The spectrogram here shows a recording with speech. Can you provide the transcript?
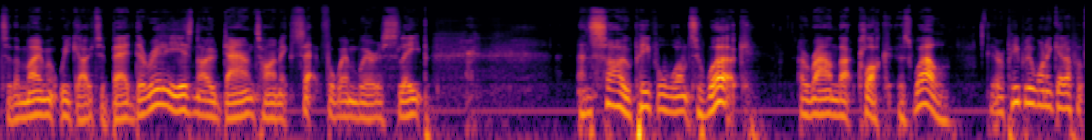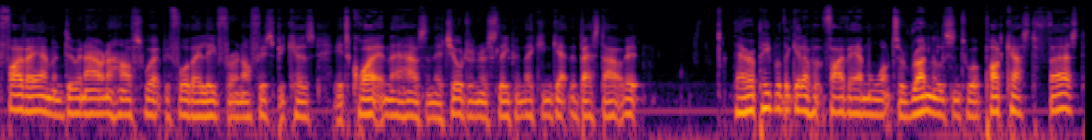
to the moment we go to bed. There really is no downtime except for when we're asleep. And so people want to work around that clock as well. There are people who want to get up at 5 a.m. and do an hour and a half's work before they leave for an office because it's quiet in their house and their children are asleep and they can get the best out of it. There are people that get up at 5 a.m. and want to run and listen to a podcast first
